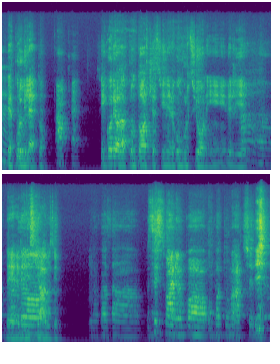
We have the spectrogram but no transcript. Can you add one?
Mm. per puro diletto. Ah, ok. Si godeva dal contorcersi nelle convulsioni degli, Ah, de- proprio degli schiavi, sì. Una cosa sessuale un po', un po' too much, diciamo.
